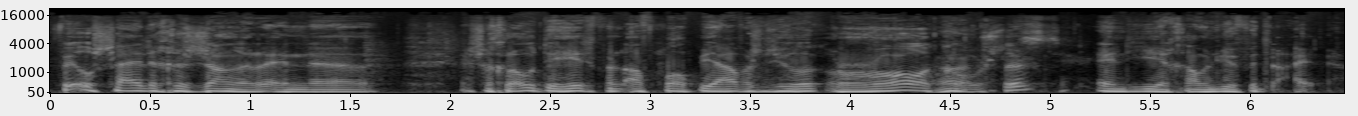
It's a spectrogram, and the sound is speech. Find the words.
veelzijdige zanger. En zijn grote hit van het afgelopen jaar was natuurlijk Rollercoaster. En die gaan we nu even draaien.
